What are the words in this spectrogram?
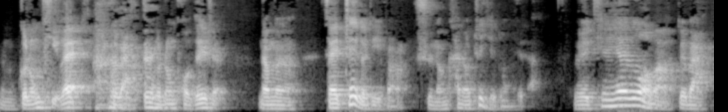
嗯，各种体位，对吧？对各种 position。那么在这个地方是能看到这些东西的，因为天蝎座嘛，对吧？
